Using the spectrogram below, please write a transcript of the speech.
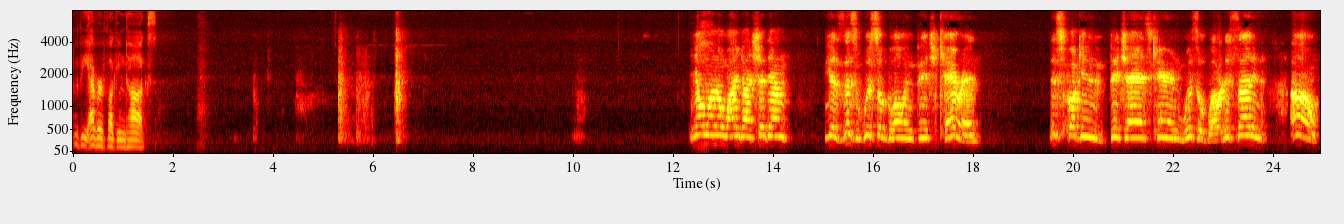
If he ever fucking talks. Y'all wanna know why I got shut down? Because this whistleblowing bitch Karen, this fucking bitch ass Karen whistleblower decided, oh,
